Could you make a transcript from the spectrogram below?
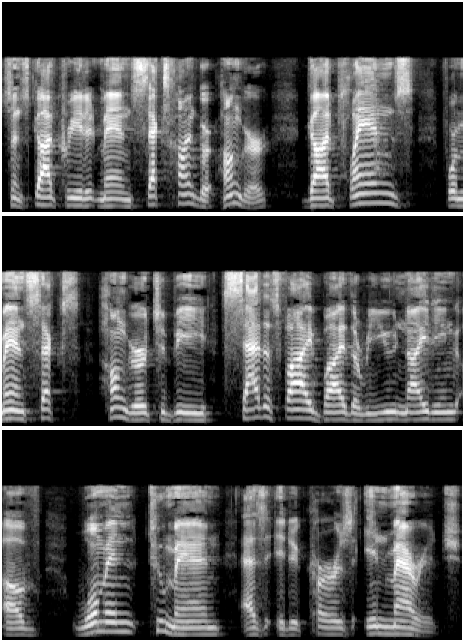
Since God created man's sex hunger, hunger God plans for man's sex hunger to be satisfied by the reuniting of woman to man as it occurs in marriage.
